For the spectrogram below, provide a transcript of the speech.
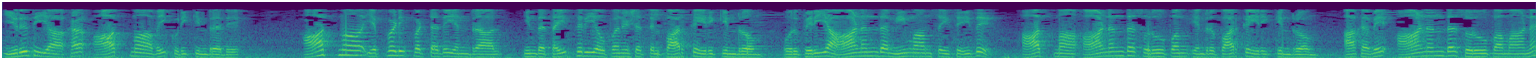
இறுதியாக ஆத்மாவை குறிக்கின்றது. ஆத்மா எப்படிப்பட்டது என்றால் இந்த தைத்திரிய உபனிஷத்தில் பார்க்க இருக்கின்றோம். ஒரு பெரிய ஆனந்த மீமாம்சை செய்து ஆத்மா ஆனந்த சொரூபம் என்று பார்க்க இருக்கின்றோம். ஆகவே ஆனந்த சொரூபமான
